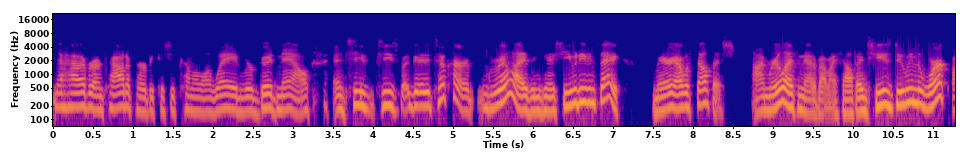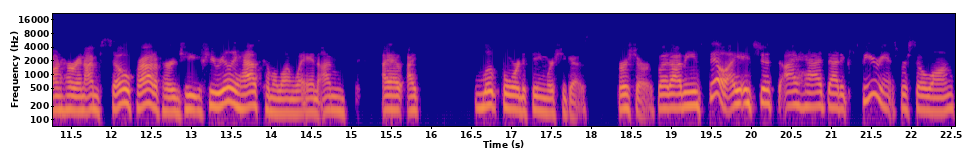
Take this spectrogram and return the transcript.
Now however i'm proud of her because she's come a long way and we're good now. And she's she's it took her realizing you know she would even say Mary, I was selfish. I'm realizing that about myself. And she's doing the work on her. And I'm so proud of her. And she she really has come a long way. And I'm I I look forward to seeing where she goes for sure. But I mean, still, I, it's just I had that experience for so long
